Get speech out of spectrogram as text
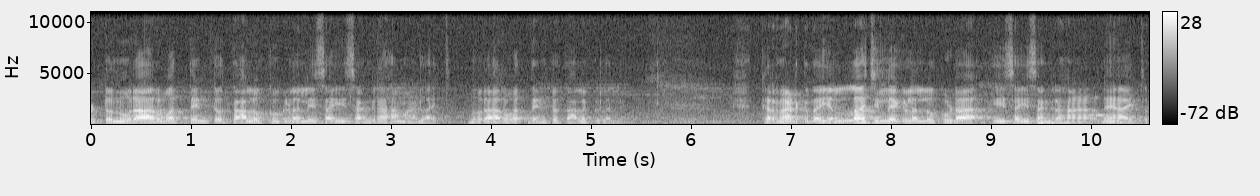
ಒಟ್ಟು ನೂರ ಅರವತ್ತೆಂಟು ತಾಲೂಕುಗಳಲ್ಲಿ ಸಹಿ ಸಂಗ್ರಹ ಮಾಡಲಾಯಿತು. ನೂರ ಅರವತ್ತೆಂಟು ತಾಲೂಕುಗಳಲ್ಲಿ. ಕರ್ನಾಟಕದ ಎಲ್ಲ ಜಿಲ್ಲೆಗಳಲ್ಲೂ ಕೂಡ ಈ ಸಹಿ ಸಂಗ್ರಹಣೆ ಆಯಿತು.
